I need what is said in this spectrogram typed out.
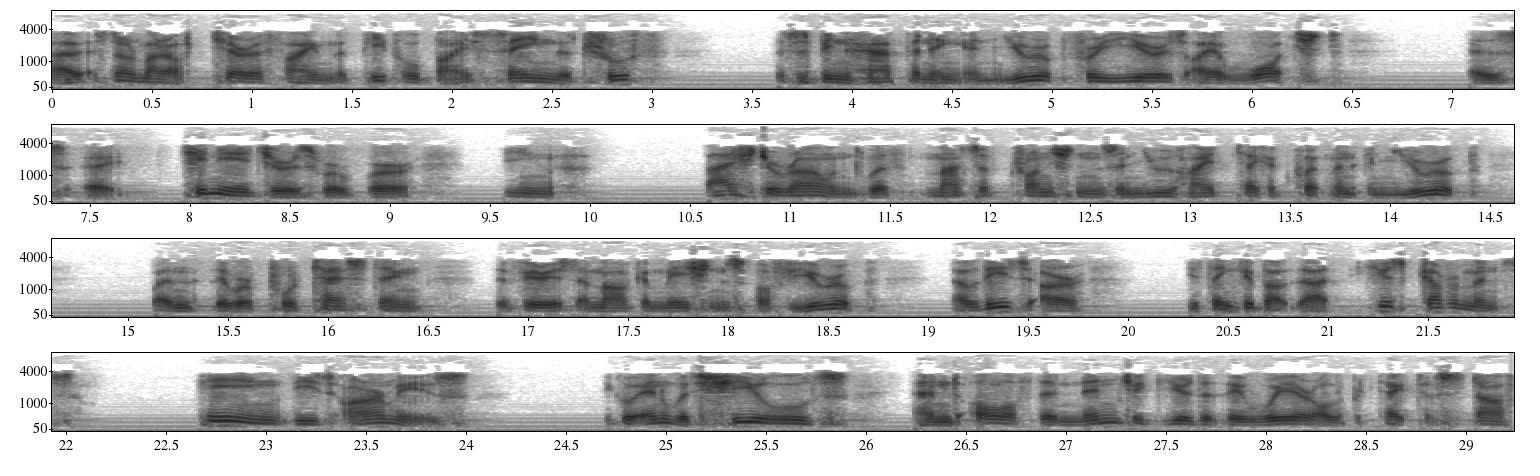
Uh, it's not a matter of terrifying the people by saying the truth. This has been happening in Europe for years. I have watched as uh, teenagers were, were being bashed around with massive truncheons and new high-tech equipment in Europe when they were protesting the various amalgamations of Europe. Now these are, you think about that, here's governments paying these armies to go in with shields and all of the ninja gear that they wear, all the protective stuff,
